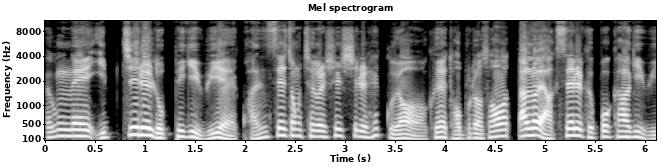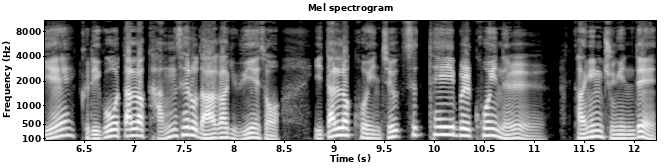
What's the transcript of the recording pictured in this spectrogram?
자국 내 입지를 높이기 위해 관세 정책을 실시를 했고요. 그에 더불어서 달러 약세를 극복하기 위해 그리고 달러 강세로 나아가기 위해서 이 달러 코인 즉 스테이블 코인을 강행 중인데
